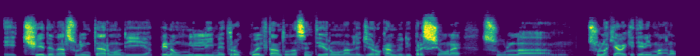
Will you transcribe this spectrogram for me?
e cede verso l'interno di appena un millimetro, quel tanto da sentire un leggero cambio di pressione sul, sulla chiave che tieni in mano.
